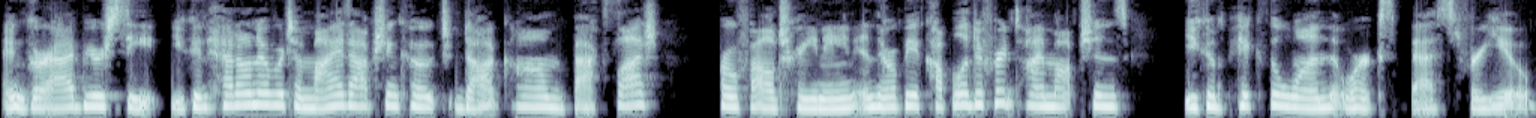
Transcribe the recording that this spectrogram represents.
and grab your seat. You can head on over to myadoptioncoach.com backslash profile training, and there will be a couple of different time options. You can pick the one that works best for you.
